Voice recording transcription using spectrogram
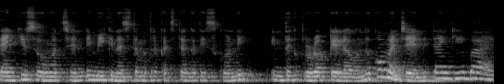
థ్యాంక్ యూ సో మచ్ అండి. మీకు నచ్చితే మాత్రం ఖచ్చితంగా తీసుకోండి. ఇంతకు ప్రోడక్ట్ ఎలా ఉందో కామెంట్ చేయండి. థ్యాంక్ యూ బాయ్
